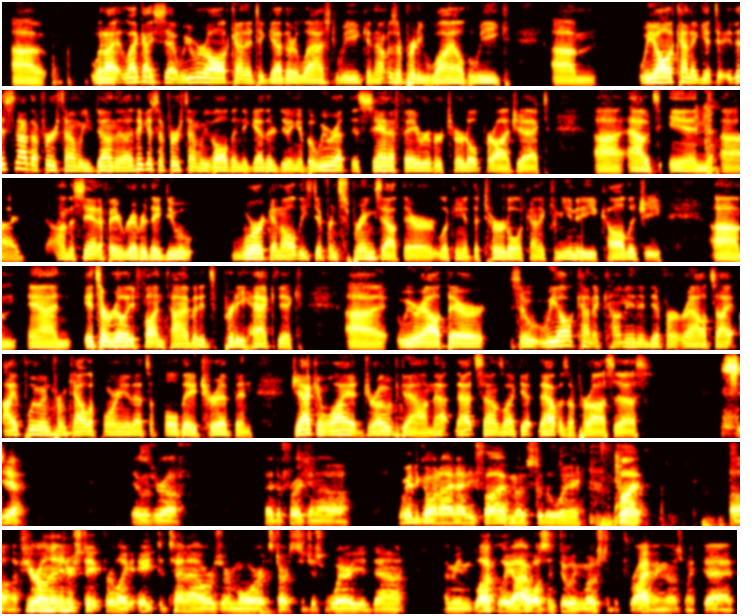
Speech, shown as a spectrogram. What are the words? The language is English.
uh, what I like. I said we were all kind of together last week, and that was a pretty wild week. Um, we all kind of get to this is not the first time we've done it. I think it's the first time we've all been together doing it. But we were at the Santa Fe River Turtle Project uh, out in uh, on the Santa Fe River. They do work on all these different springs out there, looking at the turtle kind of community ecology. Um, and it's a really fun time, but it's pretty hectic. Uh, we were out there, so we all kind of come in in different routes. I, I flew in from California. That's a full day trip, and Jack and Wyatt drove down. That that sounds like it. That was a process. Yeah, it was rough. I had to freaking uh, we had to go on I ninety five most of the way, but uh, if you're on the interstate for like eight to ten hours or more, it starts to just wear you down. I mean, luckily I wasn't doing most of the driving. That was my dad.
